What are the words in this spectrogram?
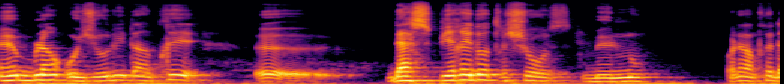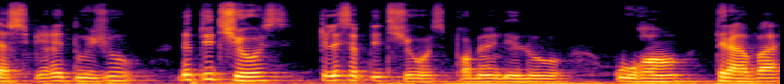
Un blanc aujourd'hui est en train euh, d'aspirer d'autres choses, mais nous, on est en train d'aspirer toujours de petites choses. Quelles sont ces petites choses Problème de l'eau, courant, travail,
